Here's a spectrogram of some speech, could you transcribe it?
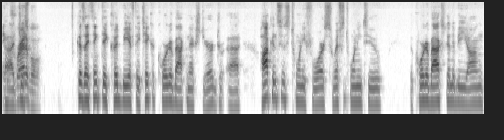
Incredible. Uh, because I think they could be if they take a quarterback next year. Uh, Hockenson's 24, Swift's 22. The quarterback's going to be young.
